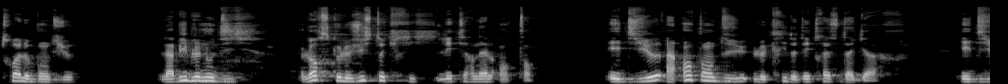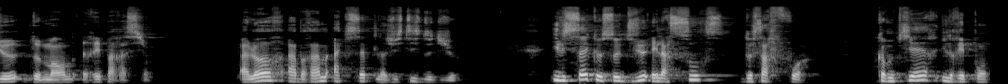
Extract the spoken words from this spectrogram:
toi le bon Dieu La Bible nous dit, lorsque le juste crie, l'Éternel entend. Et Dieu a entendu le cri de détresse d'Agar. Et Dieu demande réparation. Alors Abraham accepte la justice de Dieu. Il sait que ce Dieu est la source de sa foi. Comme Pierre, il répond,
